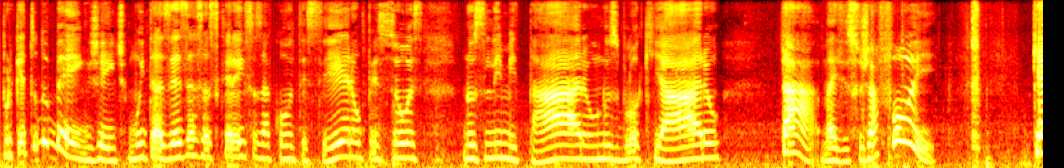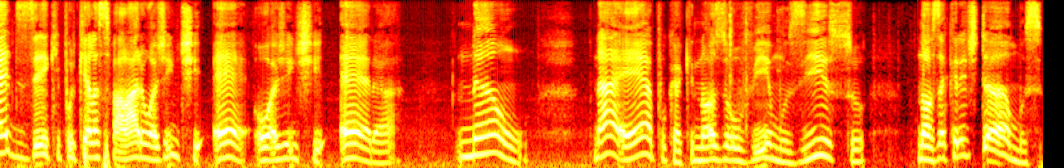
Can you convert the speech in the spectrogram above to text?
Porque tudo bem, gente, muitas vezes essas crenças aconteceram, pessoas nos limitaram, nos bloquearam. Tá, mas isso já foi. Quer dizer que porque elas falaram a gente é ou a gente era? Não. Na época que nós ouvimos isso, nós acreditamos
